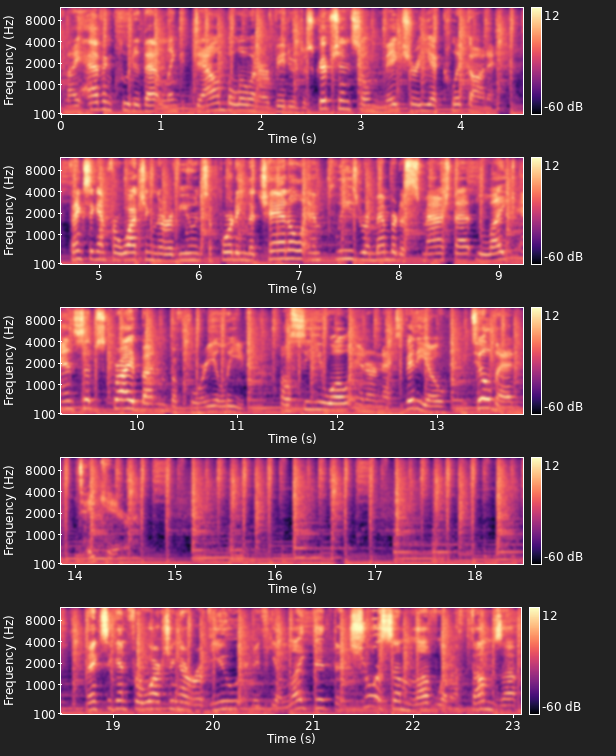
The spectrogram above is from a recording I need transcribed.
and I have included that link down below in our video description, so make sure you click on it. Thanks again for watching the review and supporting the channel, and please remember to smash that like and subscribe button before you leave. I'll see you all in our next video. Until then, take care. Thanks again for watching our review, and if you liked it, then show us some love with a thumbs up,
